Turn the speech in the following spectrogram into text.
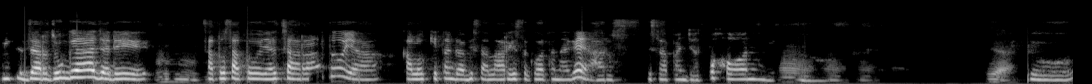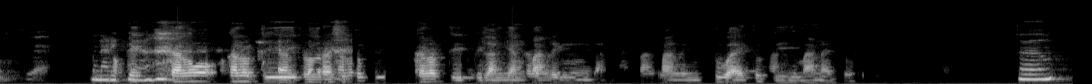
dikejar juga, jadi hmm. satu-satunya cara tuh ya kalau kita nggak bisa lari sekuat tenaga ya harus bisa panjat pohon gitu. Hmm. Ya. Itu menariknya. Okay. Kalau kalau di Flores itu kalau dibilang yang paling paling tua itu di mana itu? Um,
